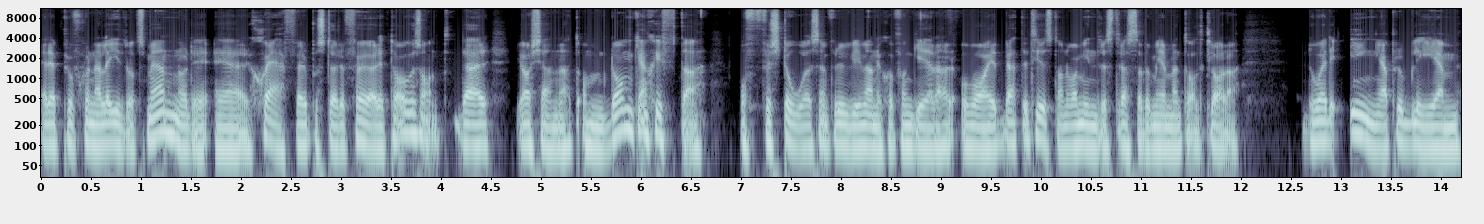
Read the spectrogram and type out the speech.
är det professionella idrottsmän och det är chefer på större företag och sånt, där jag känner att om de kan skifta och förståelsen för hur vi människor fungerar och vara i ett bättre tillstånd och vara mindre stressade och mer mentalt klara, då är det inga problem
